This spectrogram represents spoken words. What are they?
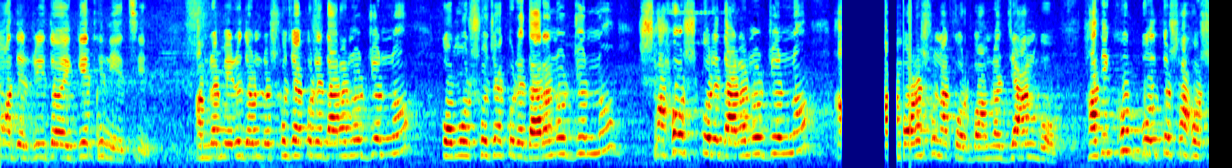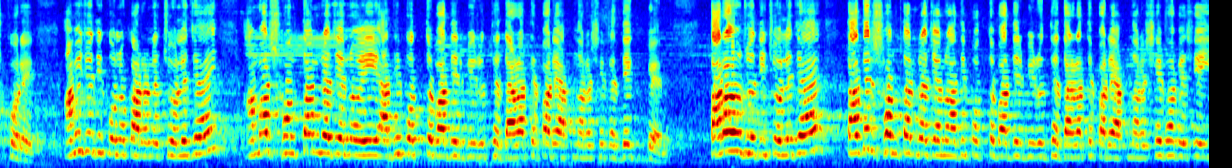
আমাদের হৃদয়ে গেঁথে নিয়েছি। আমরা মেরুদণ্ড সোজা করে দাঁড়ানোর জন্য কোমর সোজা করে দাঁড়ানোর জন্য, সাহস করে দাঁড়ানোর জন্য পড়াশোনা করব, আমরা জানব। হাদি খুব বলতো সাহস করে। আমি যদি কোনো কারণে চলে যাই, আমার সন্তানরা যেন এই আধিপত্যবাদের বিরুদ্ধে দাঁড়াতে পারে, আপনারা সেটা দেখবেন। তারাও যদি চলে যায়, তাদের সন্তানরা যেন আধিপত্যবাদের বিরুদ্ধে দাঁড়াতে পারে, আপনারা সেভাবে সেই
